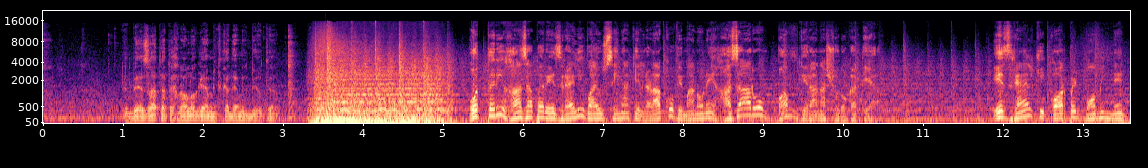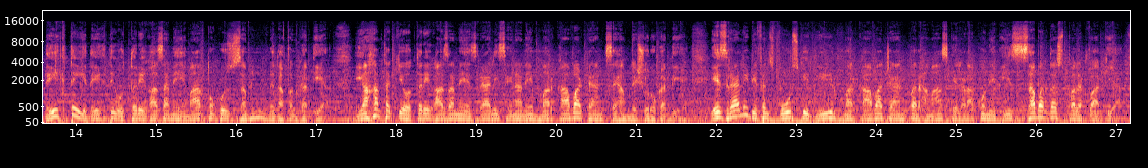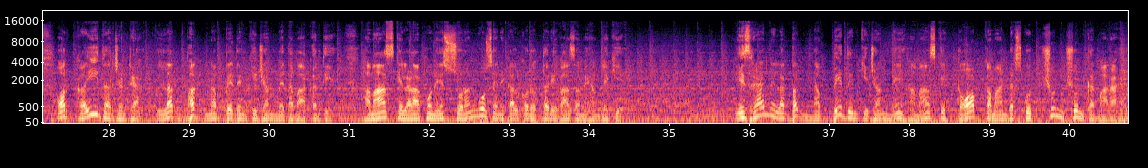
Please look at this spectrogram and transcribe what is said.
ובעזרת הטכנולוגיה המתקדמת ביותר. उत्तरी गाजा पर इजरायली वायुसेना के लड़ाकू विमानों ने हजारों बम गिराना शुरू कर दिया इसराइल की कॉर्पोरेट बॉम्बिंग ने देखते ही देखते उत्तरी गाजा में इमारतों को ज़मीन में दफन कर दिया। यहाँ तक कि उत्तरी गाजा में इजरायली सेना ने मरकाबा टैंक से हमले शुरू कर दिए। इजरायली डिफेंस फोर्स की रीढ़ मरकावा टैंक पर हमास के लड़ाकों ने भी ज़बरदस्त पलटवार किया और कई दर्जन टैंक लगभग 90 दिन की जंग में तबाह कर दिए। हमास के लड़ाकों ने सुरंगों से निकलकर उत्तरी गाजा में हमले किए। इसराइल ने लगभग 90 दिन की जंग में हमास के टॉप कमांडर्स को चुन चुन कर मारा है।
